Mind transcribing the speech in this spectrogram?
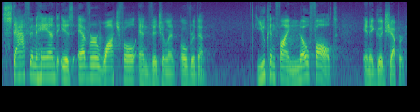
staff in hand, is ever watchful and vigilant over them. You can find no fault in a good shepherd.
